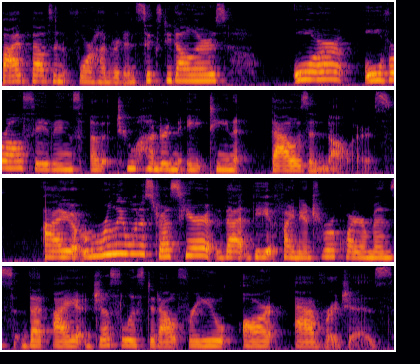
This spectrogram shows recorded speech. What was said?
$5,460 or overall savings of $218,000. I really want to stress here that the financial requirements that I just listed out for you are averages.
